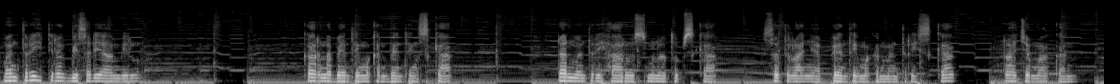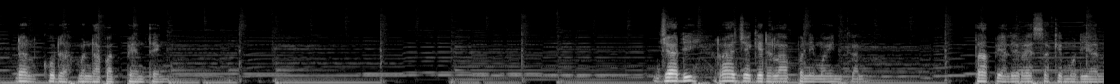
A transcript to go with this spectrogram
Menteri tidak bisa diambil karena benteng makan benteng skak dan menteri harus menutup skak. Setelahnya benteng makan menteri skak, raja makan, dan kuda mendapat benteng. Jadi Raja G8 dimainkan. Tapi Ali Reza kemudian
